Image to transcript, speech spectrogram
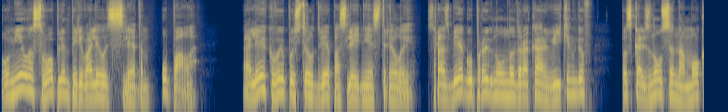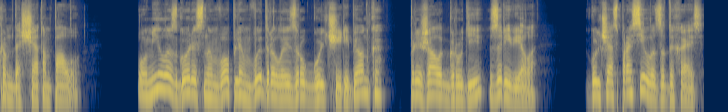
Умила с воплем перевалилась следом, упала. Олег выпустил две последние стрелы, с разбегу прыгнул на дракар викингов, поскользнулся на мокром дощатом полу. Умила с горестным воплем выдрала из рук Гульчи ребенка, прижала к груди, заревела. Гульча спросила, задыхаясь:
